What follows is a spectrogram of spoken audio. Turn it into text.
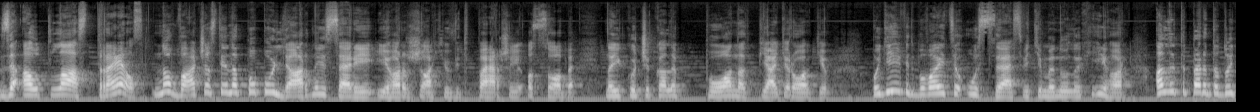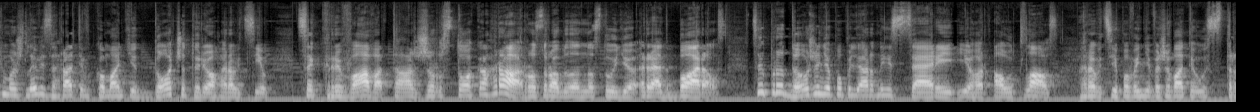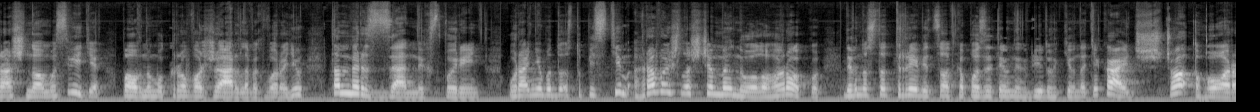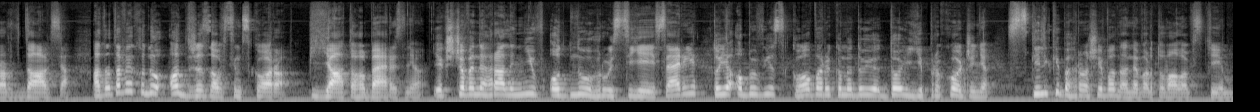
The Outlast Trails нова частина популярної серії ігор жахів від першої особи, на яку чекали понад 5 років. Події відбуваються у всесвіті минулих ігор, але тепер дадуть можливість грати в команді до 4 гравців. Це кривава та жорстока гра, розроблена студією Red Barrels. Це продовження популярної серії ігор Outlaws. Гравці повинні виживати у страшному світі, повному кровожерливих ворогів та мерзенних створінь. У ранньому доступі Steam гра вийшла ще минулого року. 93% позитивних відгуків натякають, що горор вдався. А дата виходу от вже зовсім скоро, 5 березня. Якщо ви не грали ні в одну гру з цієї серії, то я обов'язково рекомендую до її проходження, скільки б грошей вона не вартувала в Steam.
